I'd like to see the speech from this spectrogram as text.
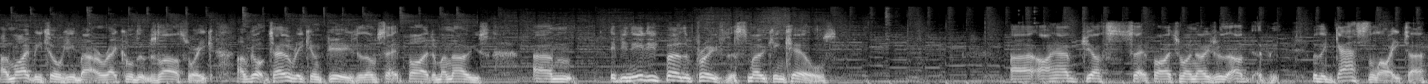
I might be talking about a record that was last week. I've got terribly confused and I've set fire to my nose. Um, if you needed further proof that smoking kills, uh, I have just set fire to my nose with, uh, with a gas lighter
